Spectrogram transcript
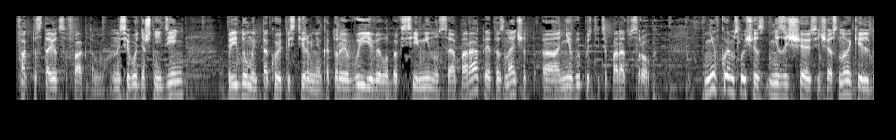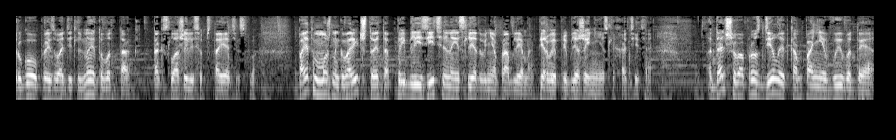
факт остается фактом. На сегодняшний день придумать такое тестирование, которое выявило бы все минусы аппарата, это значит а, не выпустить аппарат в срок. Ни в коем случае не защищаю сейчас Nokia или другого производителя, но это вот так. Так сложились обстоятельства. Поэтому можно говорить, что это приблизительное исследование проблемы. Первое приближение, если хотите. Дальше вопрос, делает компания выводы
